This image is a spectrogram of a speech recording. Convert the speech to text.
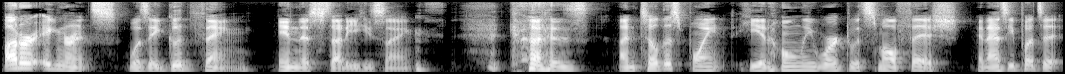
Utter ignorance was a good thing in this study, he's saying. Because until this point, he had only worked with small fish. And as he puts it,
